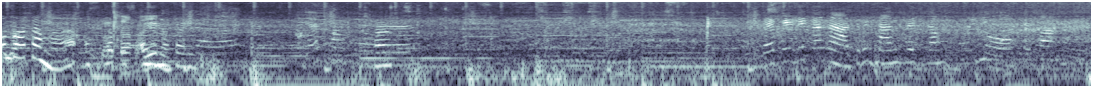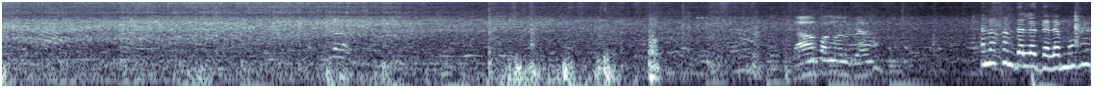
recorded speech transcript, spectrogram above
Pambata nga. Kasi Pambata, tapos ano ayun. na tayo. Ha? Bibili ka na, 300 lang po ito. Daan pang ano dyan? Anak, ang dala-dala mo ha.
